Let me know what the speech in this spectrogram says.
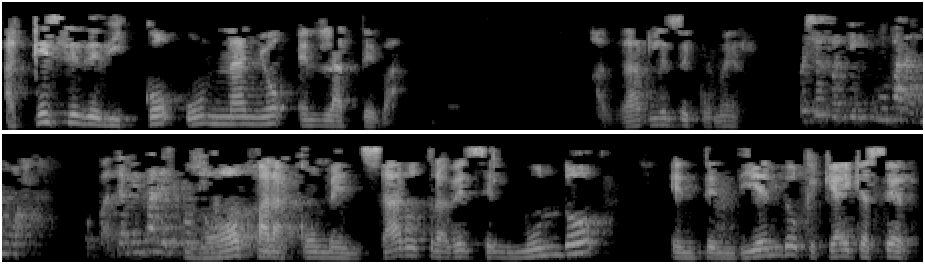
¿a qué se dedicó un año en la Teba? A darles de comer. Pues fue tiempo para Noah. No, para comenzar otra vez el mundo entendiendo que qué hay que hacer.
